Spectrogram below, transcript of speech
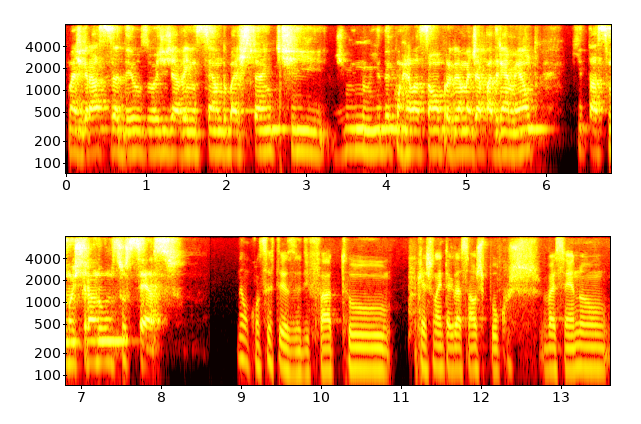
mas graças a Deus hoje já vem sendo bastante diminuída com relação ao programa de apadrinhamento, que está se mostrando um sucesso. Não, com certeza. De fato, a questão da integração aos poucos vai sendo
